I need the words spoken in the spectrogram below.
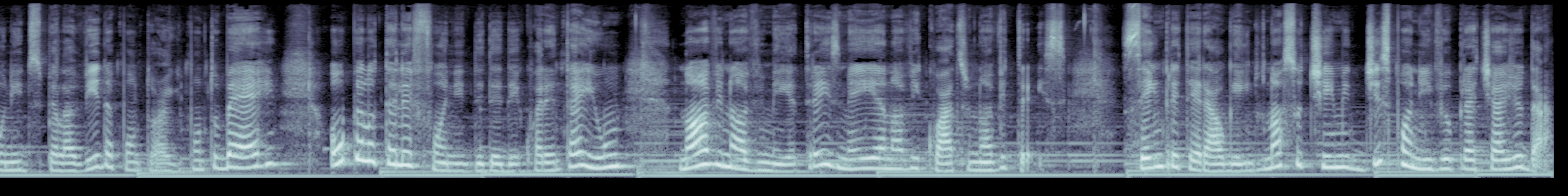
unidospelavida.org.br ou pelo telefone DDD 41 99636 9493. Sempre terá alguém do nosso time disponível para te ajudar.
